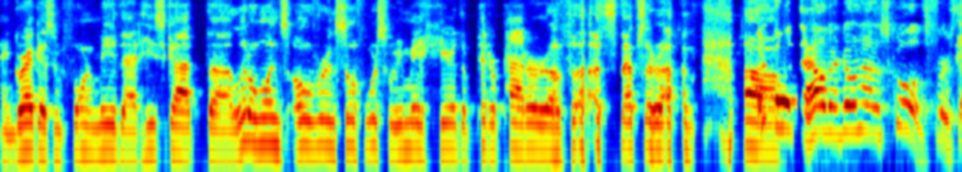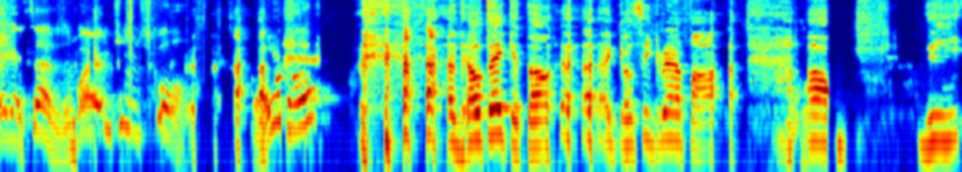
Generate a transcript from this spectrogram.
And Greg has informed me that he's got uh, little ones over and so forth. So we may hear the pitter patter of uh, steps around. I don't know what the hell they're doing out of school. It's the first thing I said. Is, Why aren't you in school? I don't know. They'll take it though. Go see grandpa. Um, the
